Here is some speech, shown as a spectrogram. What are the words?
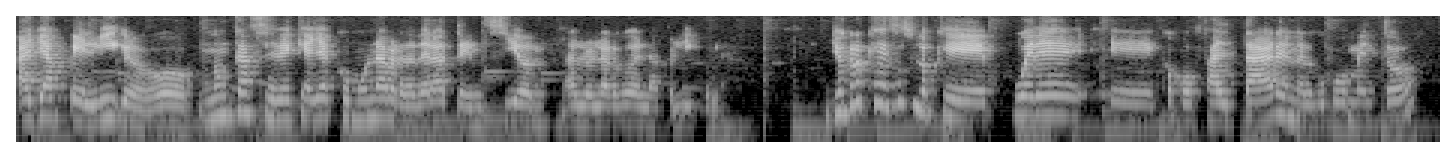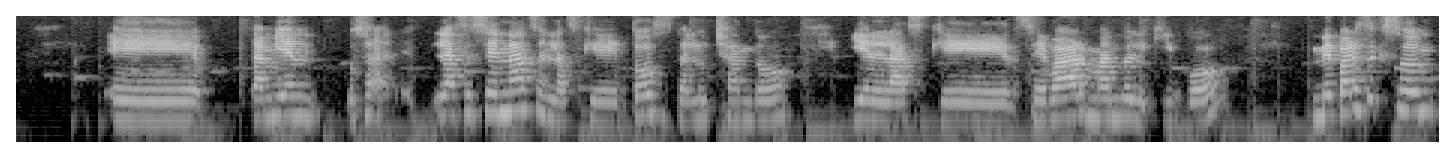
haya peligro o nunca se ve que haya como una verdadera tensión a lo largo de la película. Yo creo que eso es lo que puede eh, como faltar en algún momento. Eh, también, o sea, las escenas en las que todos están luchando y en las que se va armando el equipo, me parece que son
